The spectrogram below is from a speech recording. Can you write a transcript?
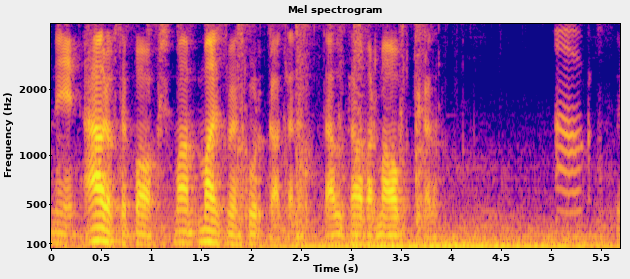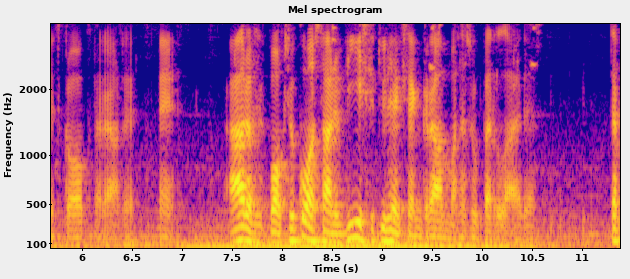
Niin, out of the box. Mä, mä olisin myös kurkkaa tänne. Täällä, täällä on varmaan oppi, kato. Ah, okay. Nyt kun opera on, niin- niin. Out of the box. Joku on saanut 59 grammaa sen Superlightin. Mitä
